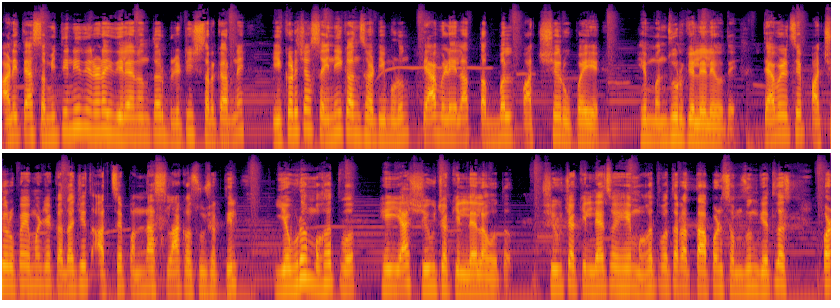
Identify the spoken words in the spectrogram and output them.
आणि त्या समितीने निर्णय दिल्यानंतर ब्रिटिश सरकारने इकडच्या सैनिकांसाठी म्हणून त्यावेळेला तब्बल पाचशे रुपये हे मंजूर केलेले होते. त्यावेळेचे पाचशे रुपये म्हणजे कदाचित आजचे पन्नास लाख असू शकतील. एवढं महत्त्व हे या शिवच्या किल्ल्याला होतं. शिवच्या किल्ल्याचं हे महत्त्व तर आता आपण समजून घेतलंच. पण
